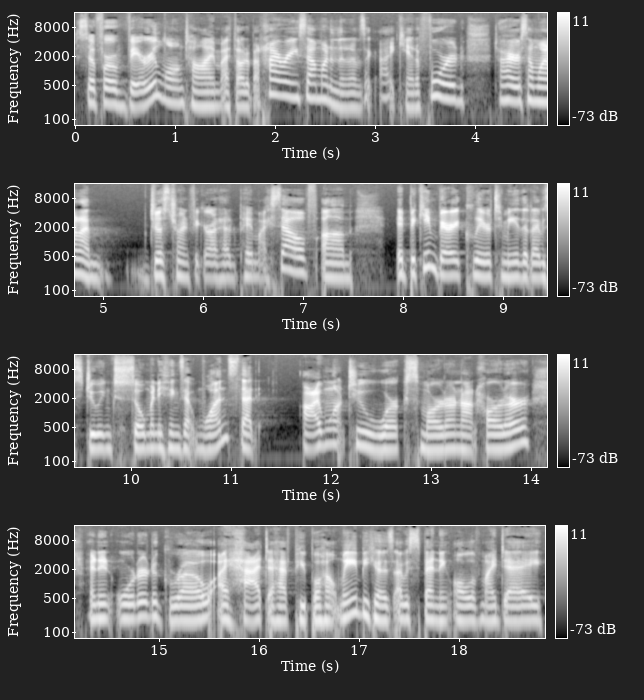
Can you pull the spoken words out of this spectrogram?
So, for a very long time, I thought about hiring someone, and then I was like, I can't afford to hire someone. I'm just trying to figure out how to pay myself, um, it became very clear to me that I was doing so many things at once that I want to work smarter, not harder. And in order to grow, I had to have people help me because I was spending all of my day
